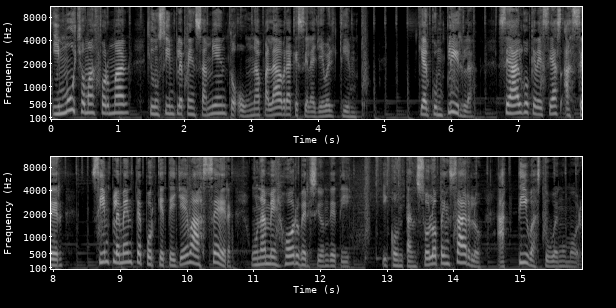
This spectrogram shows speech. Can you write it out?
y mucho más formal que un simple pensamiento o una palabra que se la lleva el tiempo. Que al cumplirla sea algo que deseas hacer simplemente porque te lleva a ser una mejor versión de ti y con tan solo pensarlo activas tu buen humor.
